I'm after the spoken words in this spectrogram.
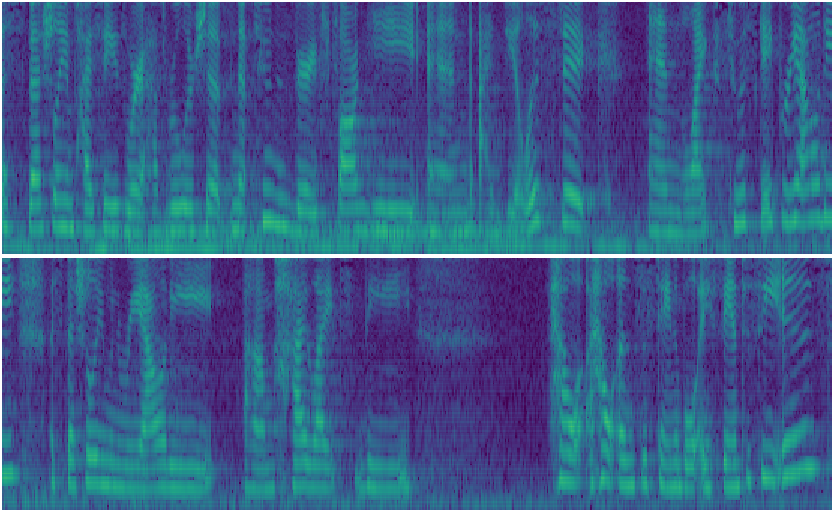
especially in Pisces where it has rulership. Neptune is very foggy and idealistic and likes to escape reality, especially when reality um, highlights the how how unsustainable a fantasy is.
